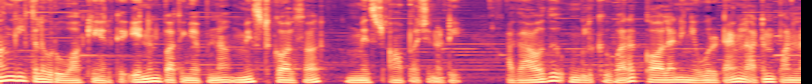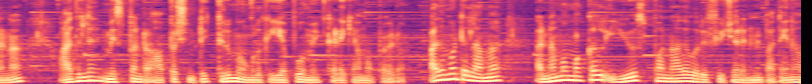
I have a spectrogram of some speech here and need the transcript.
ஆங்கிலத்தில் ஒரு வாக்கியம் இருக்குது என்னென்னு பார்த்தீங்க அப்படின்னா missed calls or missed opportunity அதாவது உங்களுக்கு வர காலை நீங்கள் ஒரு டைமில் அட்டன் பண்ணலைன்னா அதில் மிஸ் பண்ணுற ஆப்பர்ச்சுனிட்டி திரும்ப உங்களுக்கு எப்போவுமே கிடைக்காம போயிடும். அது மட்டும் இல்லாமல் நம்ம மக்கள் யூஸ் பண்ணாத ஒரு ஃபியூச்சர் என்னென்னு பார்த்தீங்கன்னா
